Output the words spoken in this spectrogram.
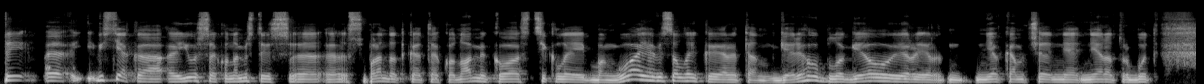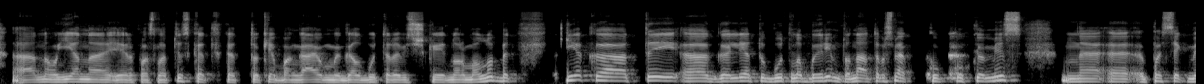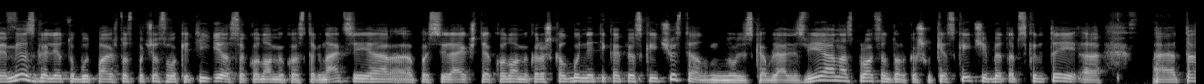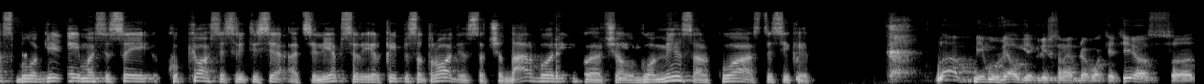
tai e, vis tiek jūs ekonomistais e, e, suprantat kad ekonomikos ciklai banguoja visą laiką ir ten geriau blogiau ir ir niekam čia nė nėra turbūt naujiena ir paslaptis kad kad tokie bangavimai galbūt yra visiškai normalu bet kiek tai galėtų būt labai rimta na ta prasme ko kokiomis na pasekmėmis galėtų būt pavyzdžiui tos pačios vokietijos ekonomikos stagnacija pasireikšti ekonomikoj ir aš kalbu ne tik apie skaičius ten nulis kablelis vienas procento ar kažkokie skaičiai bet apskritai a a tas blogėjimas jisai kokiose srityse atsilieps ir ir kaip jis atrodys ar čia darbo rinkoj ar čia algomis ar kuo stasy kaip? Na jeigu vėlgi grįžtame prie vokietijos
